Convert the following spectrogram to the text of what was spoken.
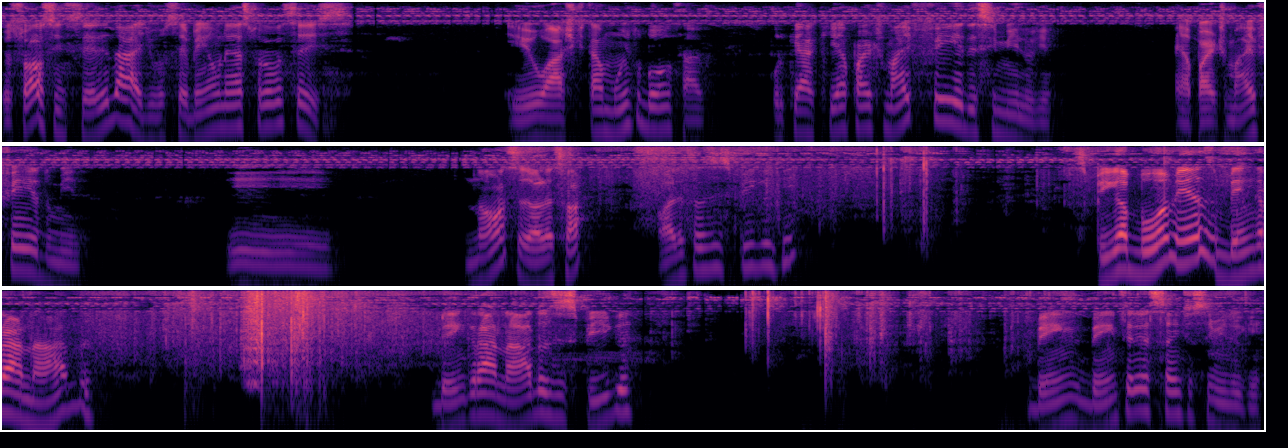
Pessoal, sinceridade, vou ser bem honesto pra vocês. Eu acho que tá muito bom, sabe? Porque aqui é a parte mais feia desse milho aqui. É a parte mais feia do milho. E... Nossa, olha só. Olha essas espigas aqui. Espiga boa mesmo, bem granada. Bem granadas espiga. Bem, bem interessante esse milho aqui.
